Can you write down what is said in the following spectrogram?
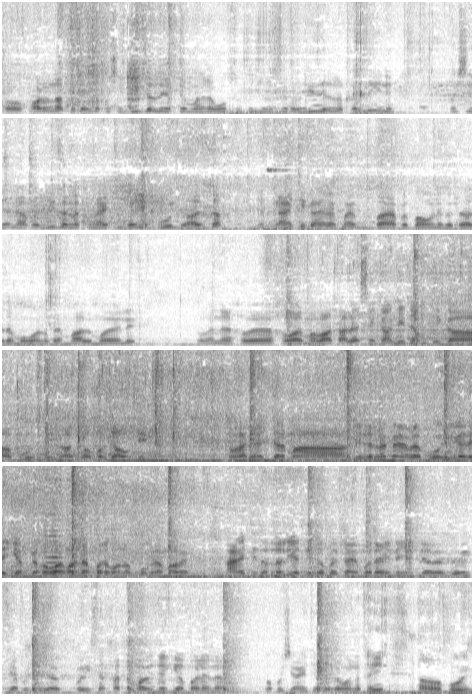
તો ભાડું નાખી દઈએ ને તો પછી ડીઝલ એ તેમાં એને ઓછું થઈ ગયું છે. તો ડીઝલ નખાઈ દઈએ ને, પછી એને આપણે ડીઝલ નાખીને અહીંથી જઈએ ભુજ હાલતા. કેમ કે અહીંથી કહે ને આપણે ભાવનગર ધરાજા મોવાનો કાંઈ માલ મળે નહીં. તો હે ને હવે સવારમાં વાત હાલે છે ગાંધીધામથી કા ભૂજથી અથવા ભજાવથી તો હે ને અત્યારમાં ડીલર લખાય આપણે ભૂજ વિયા કેમ કે સવારમાં ને ભરવાનો પ્રોગ્રામ આવે. અહીંથી તો નલિયાથી તો ભાઈ કાંઈ ભરાય નહીં. એટલે હવે ગઈ છીએ આપણે પૈસા ખાતામાં આવી જાય ગયા ભણે ને તો પછી અહીંથી આપણે રવાના થઈ ભૂજ.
